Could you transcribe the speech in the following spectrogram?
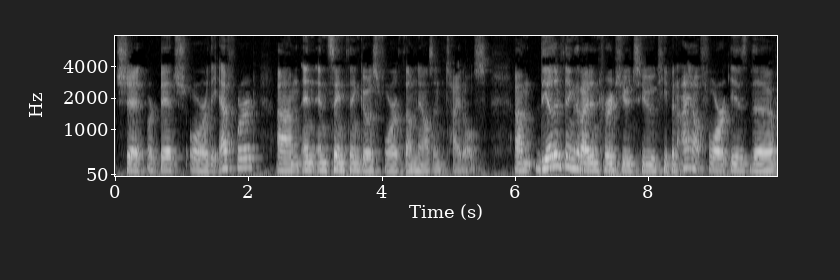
shit or bitch or the F word, um, and, and same thing goes for thumbnails and titles. Um, the other thing that I'd encourage you to keep an eye out for is the,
